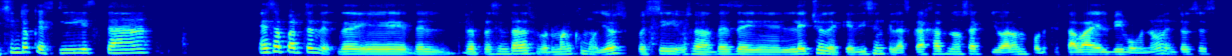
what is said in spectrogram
siento que sí está esa parte de, del representar a Superman como Dios, pues sí, o sea, desde el hecho de que dicen que las cajas no se activaron porque estaba él vivo, ¿no? Entonces,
